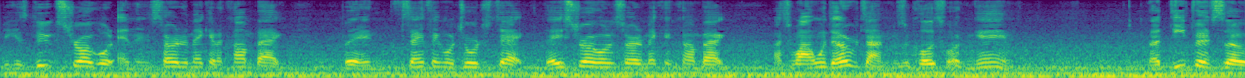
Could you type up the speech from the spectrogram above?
because Duke struggled and then started making a comeback. But same thing with Georgia Tech. They struggled and started making a comeback. That's why I went to overtime. It was a close fucking game. That defense, though,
